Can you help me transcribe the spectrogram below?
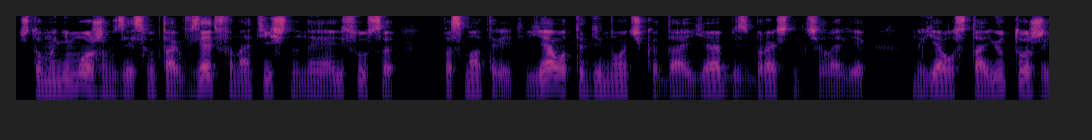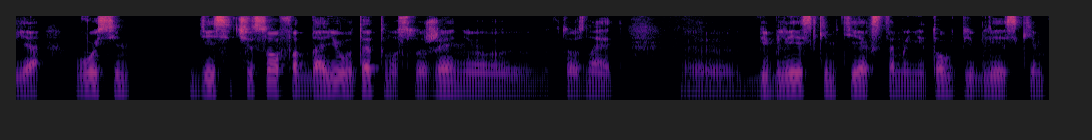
что мы не можем здесь вот так взять фанатично на Иисуса посмотреть. Я вот одиночка, да, я безбрачный человек, но я устаю тоже, я 8-10 часов отдаю вот этому служению, кто знает, э, библейским текстам и не только библейским.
